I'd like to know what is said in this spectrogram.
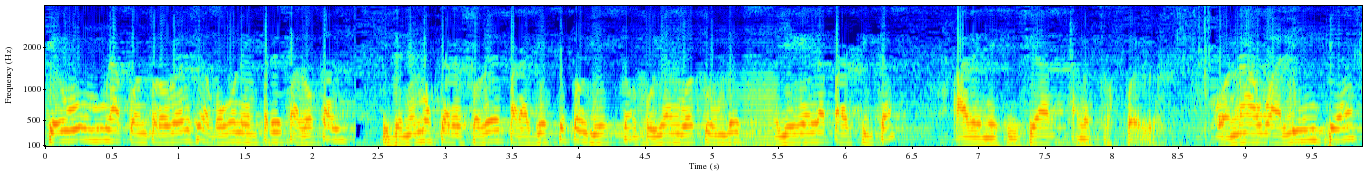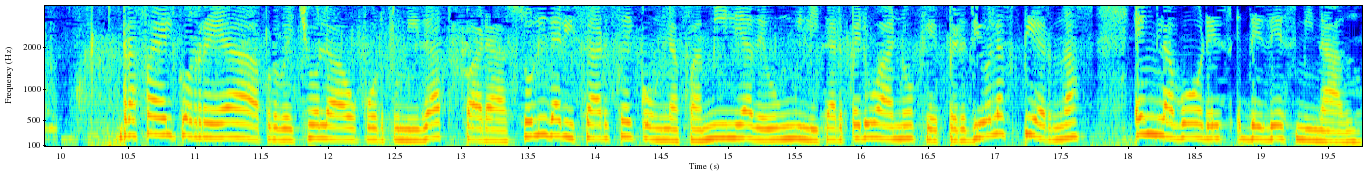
que hubo una controversia con una empresa local y tenemos que resolver para que este proyecto, Puyango Tumbes, llegue en la práctica a beneficiar a nuestros pueblos. Con agua limpia. Rafael Correa aprovechó la oportunidad para solidarizarse con la familia de un militar peruano que perdió las piernas en labores de desminado.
